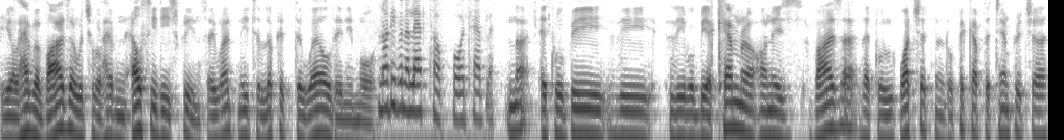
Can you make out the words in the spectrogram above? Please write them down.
he'll have a visor which will have an LCD screen, so he won't need to look at the weld anymore. Not even a laptop or a tablet. No, it will be the there will be a camera on his visor that will watch it and it will pick up the temperature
